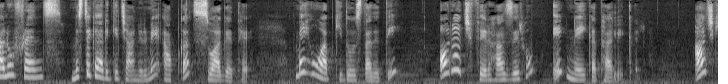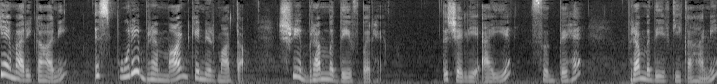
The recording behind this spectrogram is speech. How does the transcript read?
हेलो फ्रेंड्स, मिस्टर कैरी के चैनल में आपका स्वागत है। मैं हूँ आपकी दोस्त अदिति और आज फिर हाजिर हूँ एक नई कथा लेकर। आज की हमारी कहानी इस पूरे ब्रह्मांड के निर्माता श्री ब्रह्मदेव पर है। तो चलिए आइए, सुनते हैं ब्रह्मदेव की कहानी,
